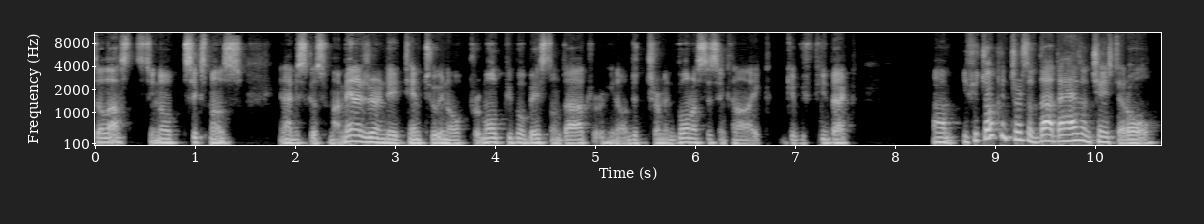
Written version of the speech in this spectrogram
the last you know six months and i discuss with my manager and they tend to you know promote people based on that or you know determine bonuses and kind of like give you feedback. Um, if you talk in terms of that that hasn't changed at all.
